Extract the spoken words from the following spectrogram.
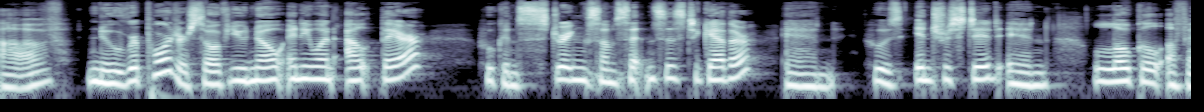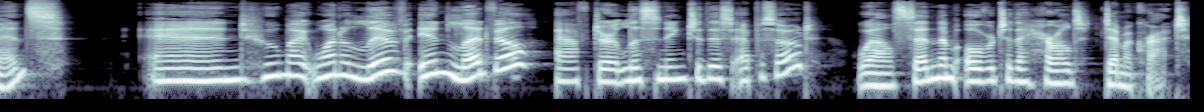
of new reporters. So if you know anyone out there who can string some sentences together and who's interested in local events and who might want to live in Leadville after listening to this episode, well, send them over to the Herald Democrat.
